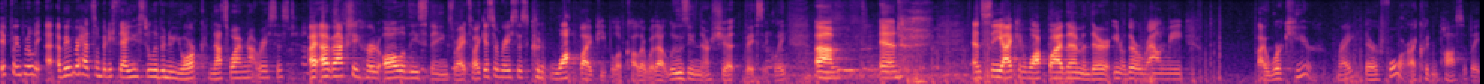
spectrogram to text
if we really, have you ever had somebody say, I used to live in New York, and that's why I'm not racist? I, have actually heard all of these things, right? So I guess a racist couldn't walk by people of color without losing their shit, basically. Um, and, and see, I can walk by them, and they're, you know, they're around me. I work here, right? Therefore, I couldn't possibly.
